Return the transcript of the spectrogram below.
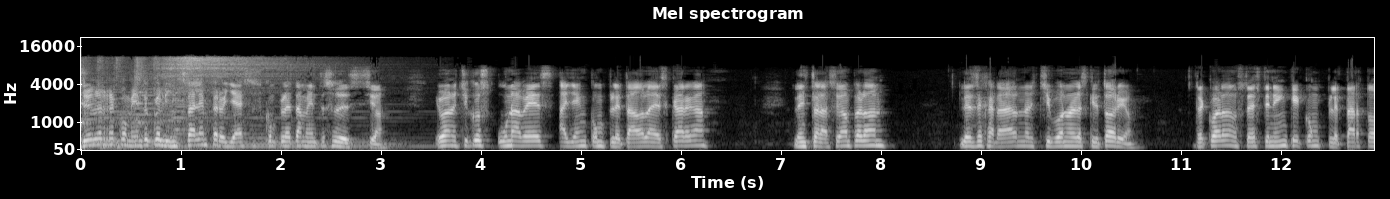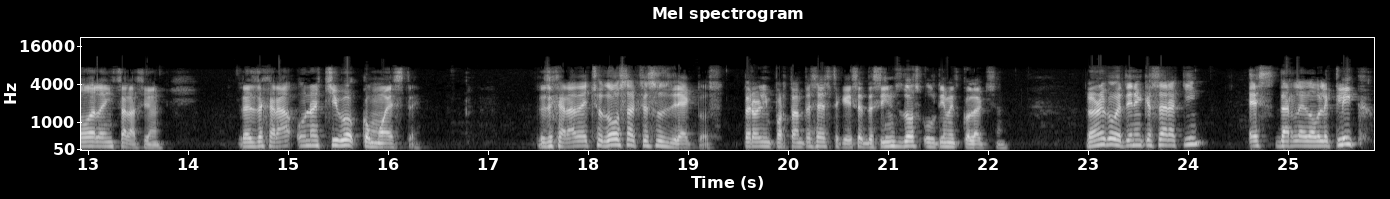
yo les recomiendo que lo instalen, pero ya eso es completamente su decisión. Y bueno chicos, una vez hayan completado la descarga, la instalación, perdón, les dejará un archivo en el escritorio. Recuerden, ustedes tienen que completar toda la instalación. Les dejará un archivo como este. Les dejará de hecho dos accesos directos, pero lo importante es este que dice The Sims 2 Ultimate Collection. Lo único que tienen que hacer aquí es darle doble clic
